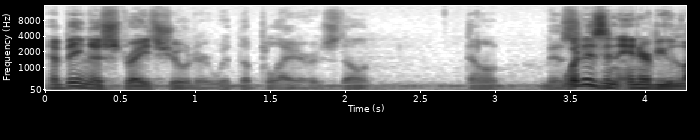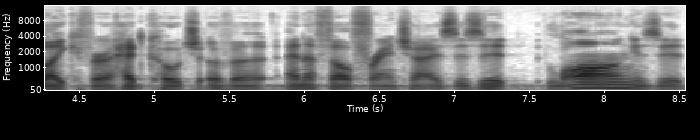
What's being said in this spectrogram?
and being a straight shooter with the players. Don't don't miss. What is an interview like for a head coach of a NFL franchise? Is it long? Is it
